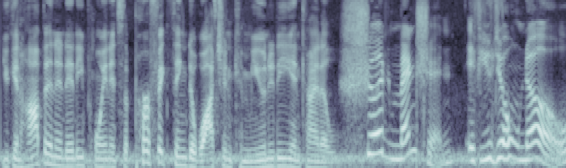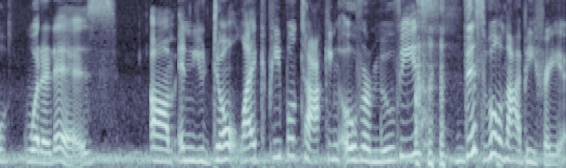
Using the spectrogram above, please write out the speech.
You can hop in at any point. It's the perfect thing to watch in community and kind of Should mention if you don't know what it is, um, and you don't like people talking over movies, this will not be for you.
